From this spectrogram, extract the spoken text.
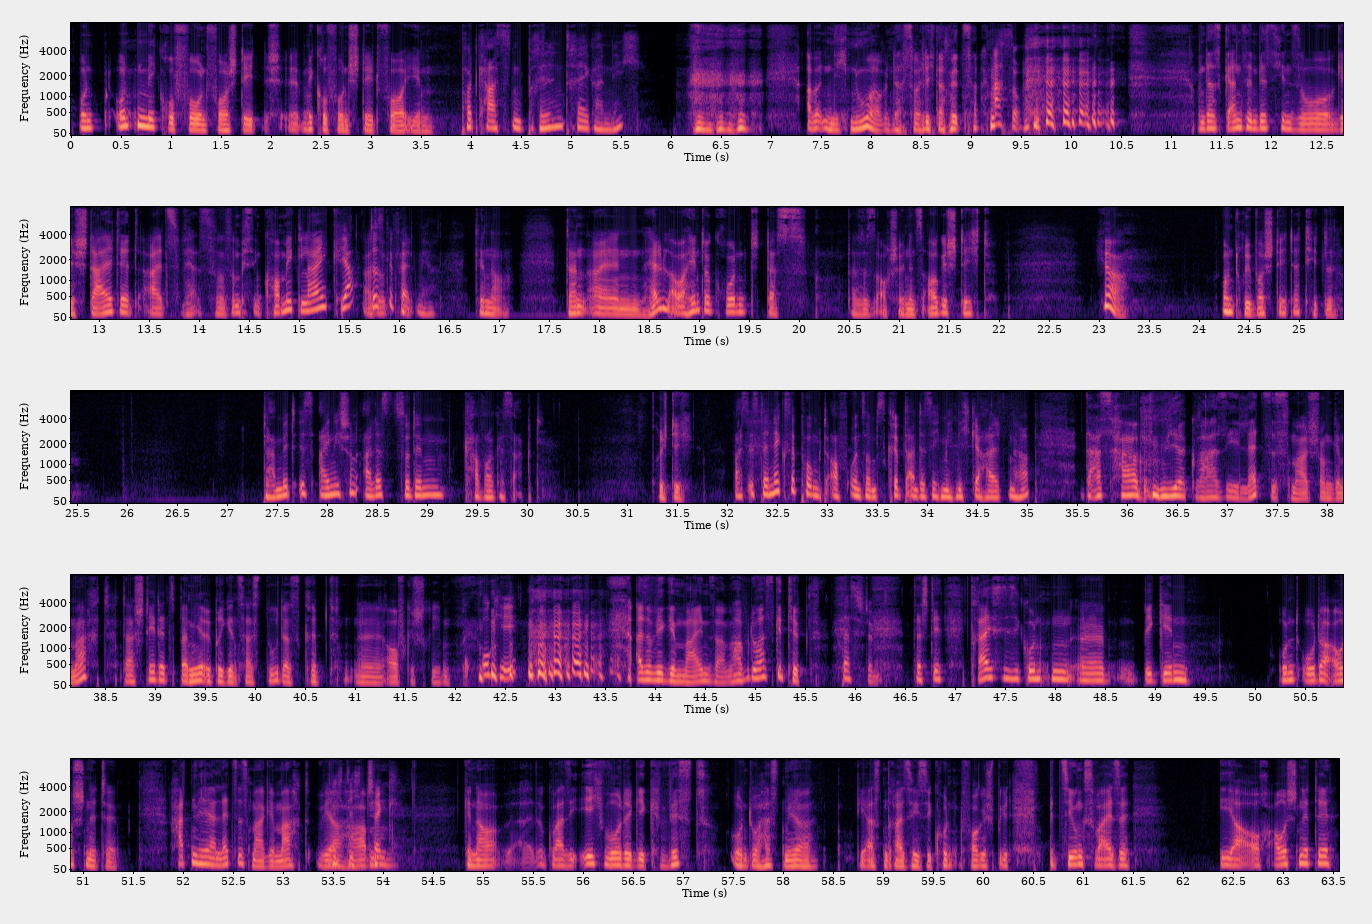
Und, und ein Mikrofon, vorsteht, äh, Mikrofon steht vor ihm. Podcasten Brillenträger nicht? Aber nicht nur, das wollte ich damit sagen. Ach so. Und das Ganze ein bisschen so gestaltet, als wäre es so, so ein bisschen Comic-like. Ja, Also das gefällt mir. Genau. Dann ein hellblauer Hintergrund, das, das es auch schön ins Auge sticht. Ja. Und drüber steht der Titel. Damit ist eigentlich schon alles zu dem Cover gesagt. Richtig. Was ist der nächste Punkt auf unserem Skript, an das ich mich nicht gehalten habe? Das haben wir quasi letztes Mal schon gemacht. Da steht jetzt bei mir übrigens, hast du das Skript äh, aufgeschrieben. Okay, Also wir gemeinsam, aber du hast getippt. das stimmt. Da steht 30 Sekunden äh, Beginn und oder Ausschnitte. Hatten wir ja letztes Mal gemacht. Wir Richtig, haben check. Genau also quasi ich wurde gequizt und du hast mir die ersten 30 Sekunden vorgespielt, beziehungsweise eher auch Ausschnitte,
